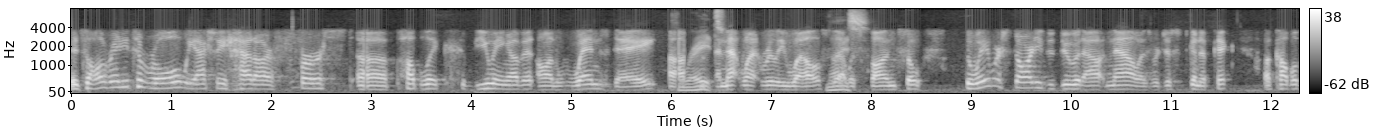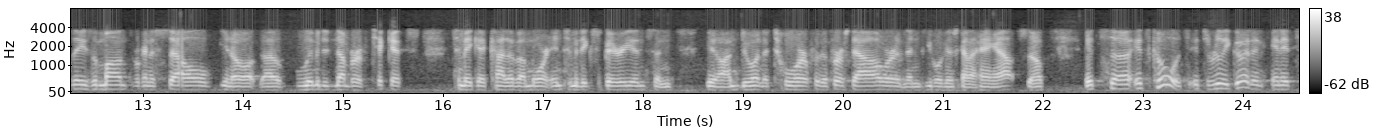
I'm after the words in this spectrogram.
It's all ready to roll. We actually had our first uh, public viewing of it on Wednesday. Uh, Great. And that went really well, so nice. that was fun. So the way we're starting to do it out now is we're just going to pick a couple days a month. We're going to sell, you know, a limited number of tickets to make it kind of a more intimate experience. And you know, I'm doing a tour for the first hour, and then people can just kind of hang out. So it's uh, it's cool. It's it's really good, and, and it's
